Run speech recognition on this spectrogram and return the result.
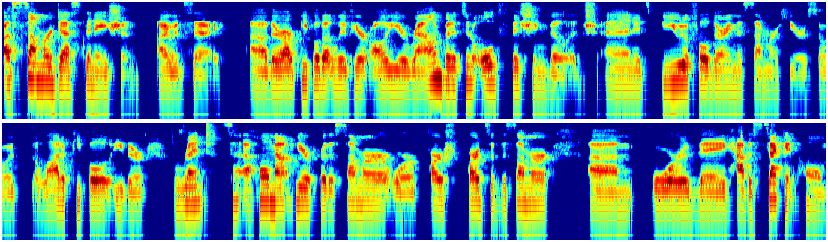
a summer destination. I would say uh, there are people that live here all year round, but it's an old fishing village and it's beautiful during the summer here. So it, a lot of people either rent a home out here for the summer or par- parts of the summer, um, or they have a second home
